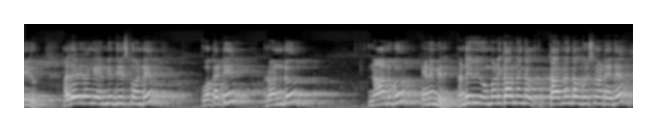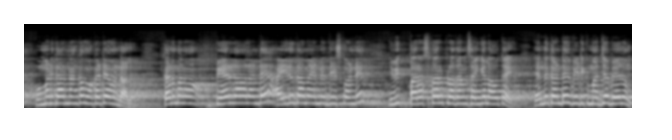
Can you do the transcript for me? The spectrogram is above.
ఐదు. అదేవిధంగా ఎనిమిది తీసుకోండి. ఒకటి రెండు నాలుగు ఎనిమిది. అంటే ఇవి ఉమ్మడి కారణాంకాలు. కారణాంకాలు చూసినట్టయితే ఉమ్మడి కారణాంకం ఒకటే ఉండాలి. కానీ మనం పేరు కావాలంటే ఐదు కామ ఎనిమిది తీసుకోండి. ఇవి పరస్పర ప్రధాన సంఖ్యలు అవుతాయి. ఎందుకంటే వీటికి మధ్య భేదం.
